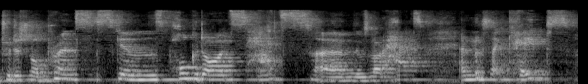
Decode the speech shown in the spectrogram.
traditional prints, skins, polka dots, hats. Um, there was a lot of hats, and looks like capes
